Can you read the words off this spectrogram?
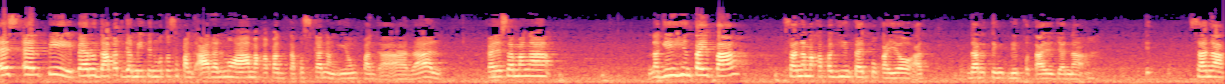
SLP. Pero dapat gamitin mo to sa pag-aral mo ha, makapagtapos ka ng iyong pag-aaral. Kaya sa mga naghihintay pa, sana makapaghintay po kayo at darating din po tayo dyan na sana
